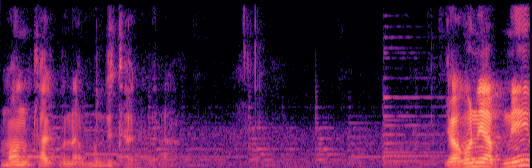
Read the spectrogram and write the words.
মন থাকবে না, বুদ্ধি থাকবে না। যখনই আপনি,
